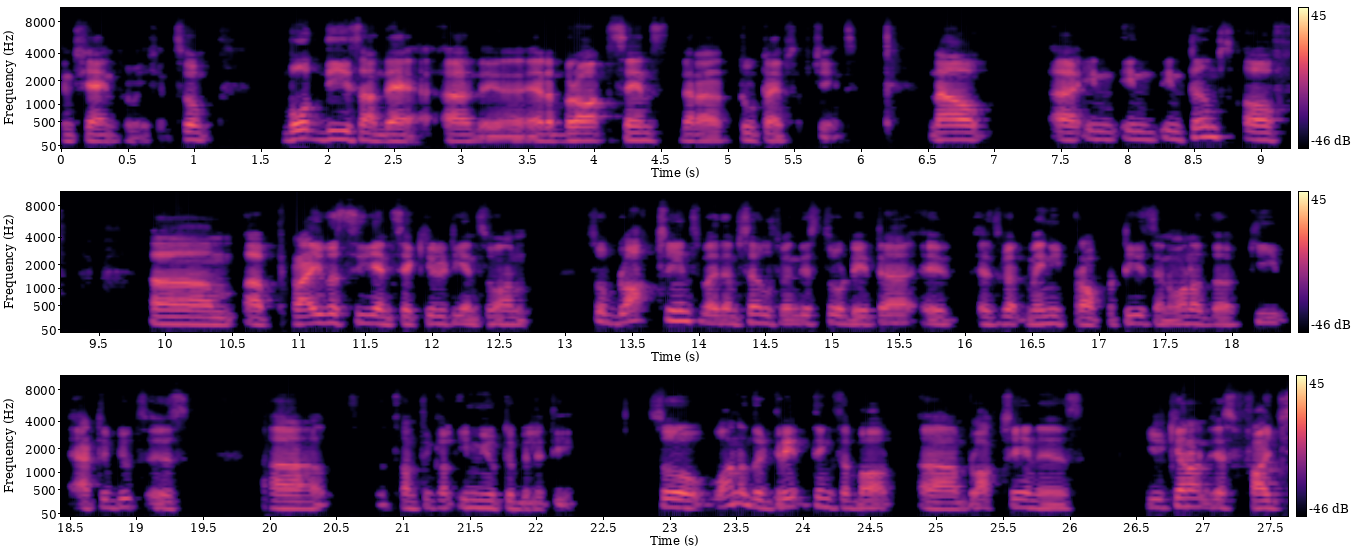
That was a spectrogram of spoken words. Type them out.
can share information. So both these are there uh, at a broad sense. There are two types of chains. Now, uh, in in in terms of um, uh, privacy and security and so on, so blockchains by themselves, when they store data, it has got many properties, and one of the key attributes is uh, something called immutability. So one of the great things about uh, blockchain is you cannot just fudge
